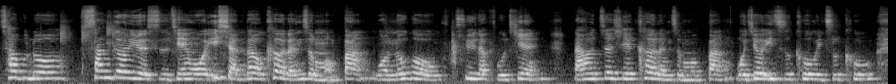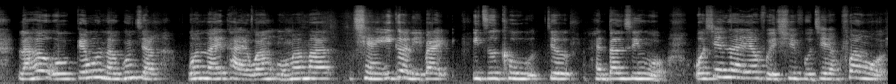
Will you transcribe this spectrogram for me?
差不多三个月时间，我一想到客人怎么办，我如果去了福建，然后这些客人怎么办，我就一直哭一直哭。然后我跟我老公讲，我来台湾，我妈妈前一个礼拜一直哭，就很担心我。我现在要回去福建，换我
